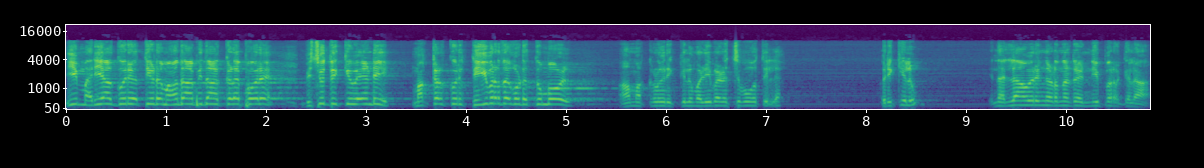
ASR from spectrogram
ഈ മര്യാകുരത്തിയുടെ മാതാപിതാക്കളെ പോലെ വിശുദ്ധിക്ക് വേണ്ടി മക്കൾക്കൊരു തീവ്രത കൊടുക്കുമ്പോൾ ആ മക്കൾ ഒരിക്കലും വഴിപഴച്ചു പോകത്തില്ല. ഒരിക്കലും. ഇന്ന് എല്ലാവരും കിടന്നിട്ട് എണ്ണിപ്പിറക്കല.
